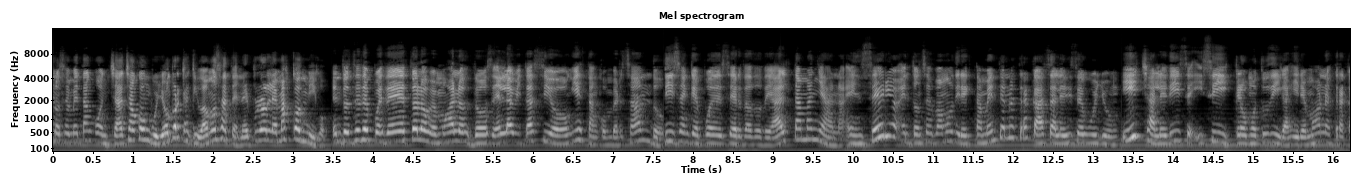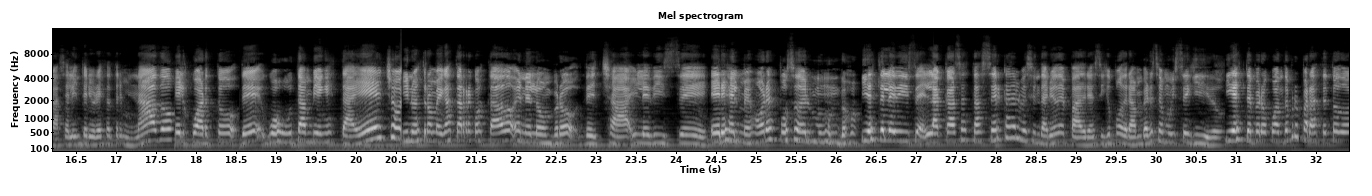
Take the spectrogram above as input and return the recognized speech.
no se metan con Chacha o con Gullón porque aquí vamos a tener problemas conmigo. Entonces después de esto los vemos a los dos en la habitación y están conversando. Dicen que puede ser dado de alta mañana. ¿En serio? Entonces vamos directamente a nuestra casa, le dice Gullón. Y Cha le dice, y sí, como tú digas, iremos a nuestra casa. El interior está terminado, el cuarto de Wohu también está hecho y nuestro Omega está recostado en el hombro de Cha y le dice, eres el mejor esposo del mundo. Y este le dice, la casa está cerca del vecindario de padre, así que podrán verse muy seguido. Y este, pero cuando preparaste todo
